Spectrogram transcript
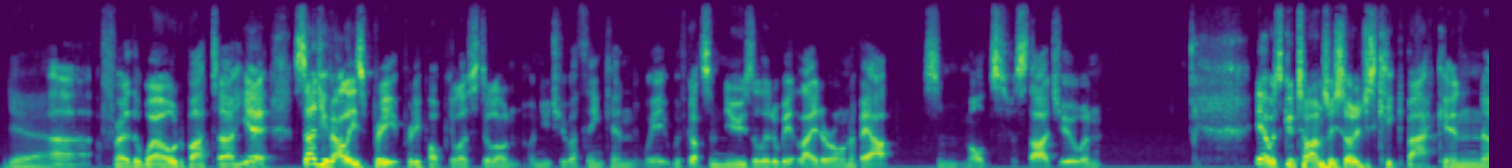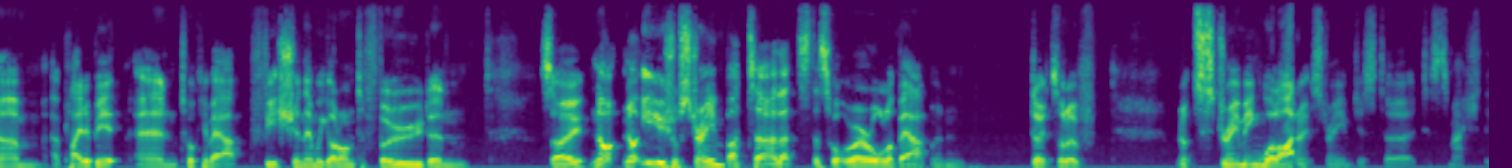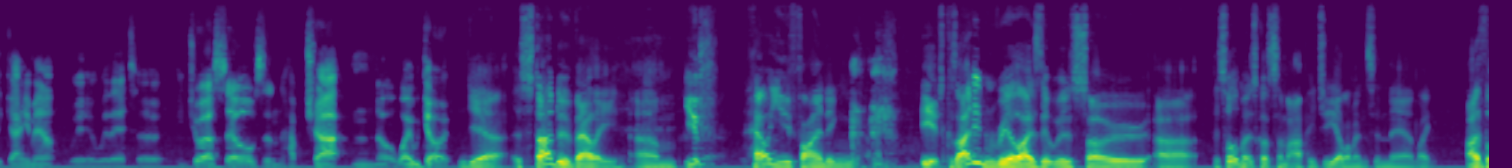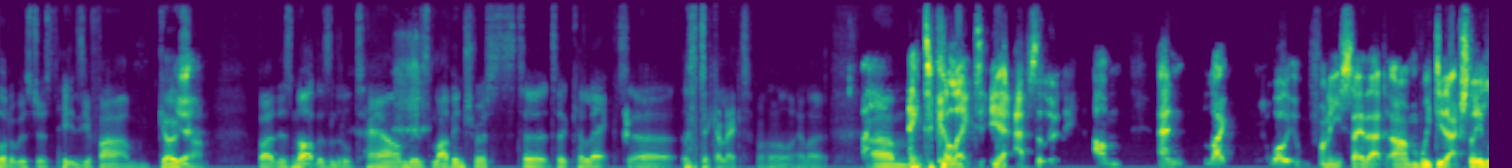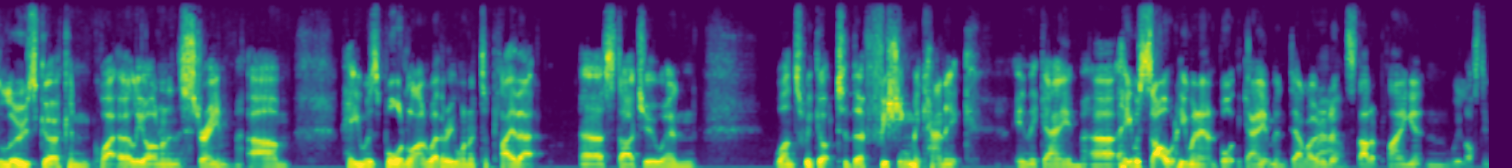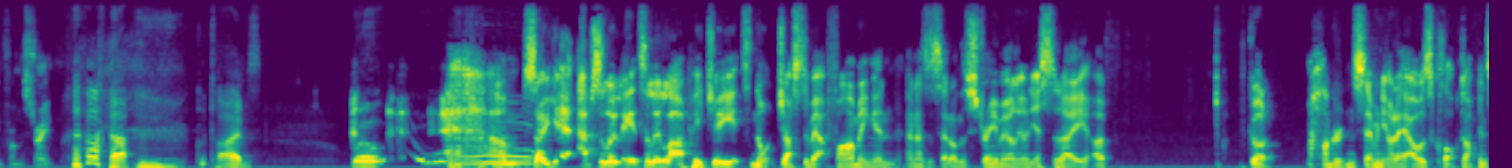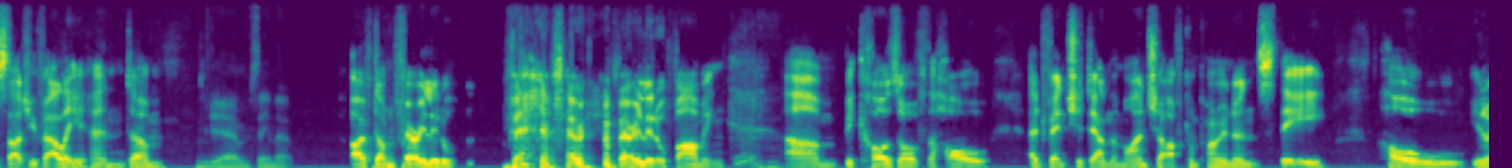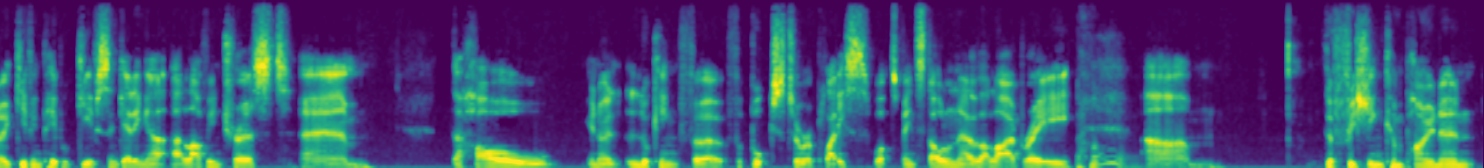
Yeah. uh, for the world. But uh, yeah, Stardew Valley is pretty pretty popular still on, on YouTube, I think, and we we've got some news a little bit later on about some mods for Stardew, and yeah, it was good times. We sort of just kicked back and um, played a bit and talking about fish, and then we got on to food and. So not not your usual stream, but uh, that's that's what we're all about, and don't sort of not streaming. Well, I don't stream just to, to smash the game out. We're, we're there to enjoy ourselves and have a chat, and away we go. yeah. Stardew Valley. Um, You've how are you finding it? Because I didn't realize it was so. Uh, it's almost got some RPG elements in there. Like I thought it was just here's your farm, go Yeah. son. But there's not. There's a little town. There's love interests to to collect. Uh, to collect. Oh, hello. Um, and to collect, yeah, absolutely. Um, and like, well, funny you say that. Um, we did actually lose Gherkin quite early on in the stream. Um, he was borderline whether he wanted to play that uh, Stardew, and once we got to the fishing mechanic in the game, uh, he was sold. He went out and bought the game and downloaded Wow. it and started playing it, and we lost him from the stream. good times. Well, Um, so yeah, absolutely, it's a little RPG. It's not just about farming, and, and as I said on the stream early on yesterday, I've got 170 odd hours clocked up in Stardew Valley, and um, yeah, we've seen that. I've done very little, very very, very little farming um, because of the whole adventure down the mineshaft components, the whole you know giving people gifts and getting a, a love interest, um, the whole you know looking for for books to replace what's been stolen out of the library Oh, um, the fishing component,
